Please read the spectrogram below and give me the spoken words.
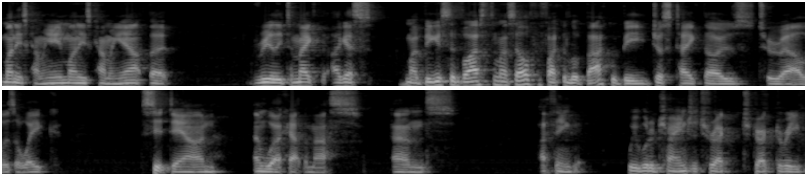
money's coming in, money's coming out, but really to make, I guess, my biggest advice to myself, if I could look back, would be just take those two hours a week, sit down, and work out the mass. And I think we would have changed the tra- trajectory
